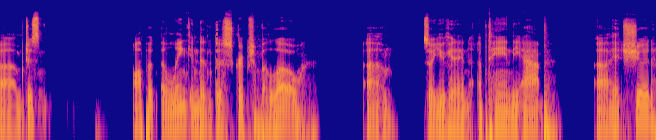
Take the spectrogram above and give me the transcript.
Um just i'll put a link in the description below um so you can obtain the app. Uh it should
